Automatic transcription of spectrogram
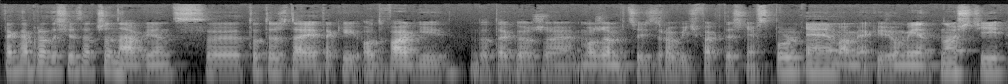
tak naprawdę się zaczyna, więc y, to też daje takiej odwagi do tego, że możemy coś zrobić faktycznie wspólnie, mamy jakieś umiejętności,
